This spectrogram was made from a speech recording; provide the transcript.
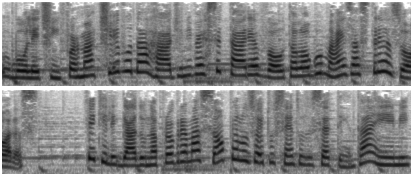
O boletim informativo da Rádio Universitária volta logo mais às três horas. Fique ligado na programação pelos 870 AM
